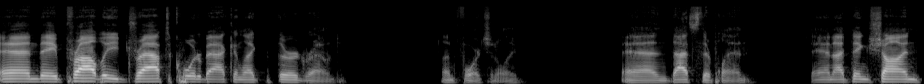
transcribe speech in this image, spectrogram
And they probably draft a quarterback in like the third round, unfortunately. And that's their plan. And I think Sean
